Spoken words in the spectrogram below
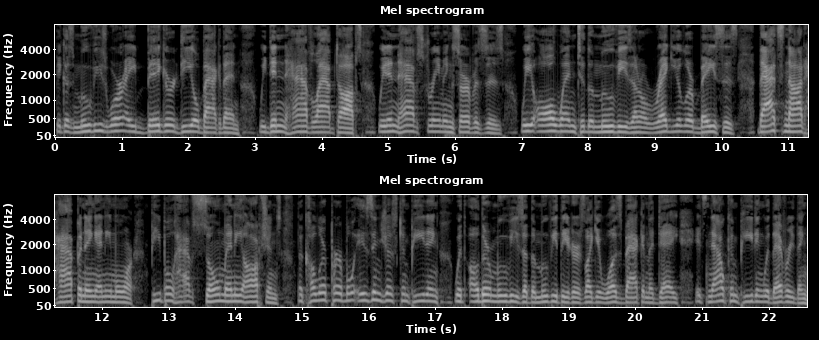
because movies were a bigger deal back then. We didn't have laptops, we didn't have streaming services. We all went to the movies on a regular basis. That's not happening anymore. People have so many options. The Color Purple isn't just competing with other movies at the movie theaters like it was back in the day. It's now competing with everything.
